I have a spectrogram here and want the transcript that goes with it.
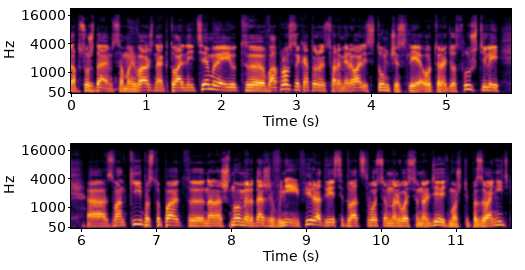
обсуждаем самые важные, актуальные темы. И вот э, вопросы, которые сформировались, в том числе от радиослушателей, звонки поступают на наш номер даже вне эфира 228-08-09. Можете позвонить,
